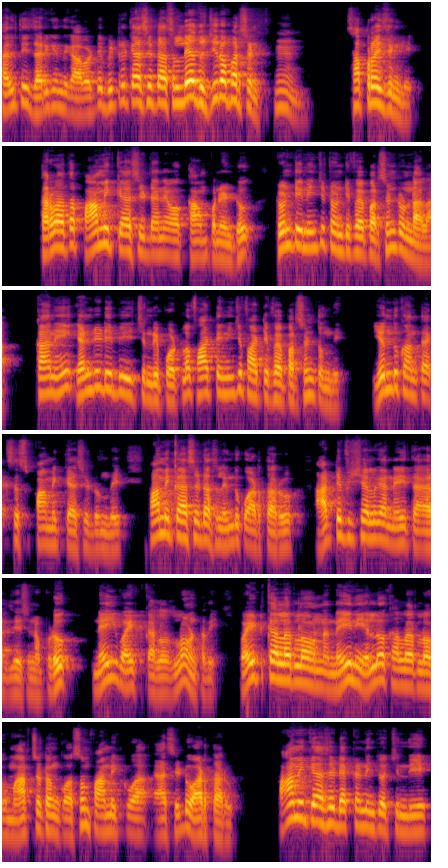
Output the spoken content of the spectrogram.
కల్తీ జరిగింది కాబట్టి బిట్రిక్ యాసిడ్ అసలు లేదు జీరో పర్సెంట్. సర్ప్రైజింగ్లీ. తర్వాత పామిక్ యాసిడ్ అనే ఒక కాంపోనెంట్ ట్వంటీ నుంచి ట్వంటీ ఫైవ్ పర్సెంట్ ఉండాలా. కానీ ఎన్డీడీబీ ఇచ్చిన రిపోర్ట్లో ఫార్టీ నుంచి ఫార్టీ ఫైవ్ పర్సెంట్ ఉంది. ఎందుకు అంత ఎక్సెస్ పామిక్ యాసిడ్ ఉంది? పామిక్ యాసిడ్ అసలు ఎందుకు వాడతారు? ఆర్టిఫిషియల్గా నెయ్యి తయారు చేసినప్పుడు నెయ్యి వైట్ కలర్లో ఉంటుంది. వైట్ కలర్లో ఉన్న నెయ్యిని ఎల్లో కలర్లోకి మార్చడం కోసం పామిక్ యాసిడ్ వాడతారు. పామిక్ యాసిడ్ ఎక్కడి నుంచి వచ్చింది?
